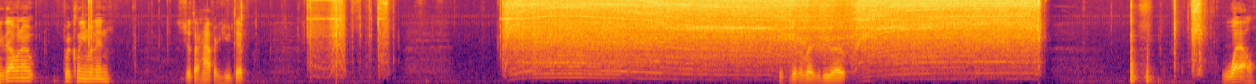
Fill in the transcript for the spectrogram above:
Take that one out, put a clean one in. It's just a half a Q-tip. Just to get the residue out. Well,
